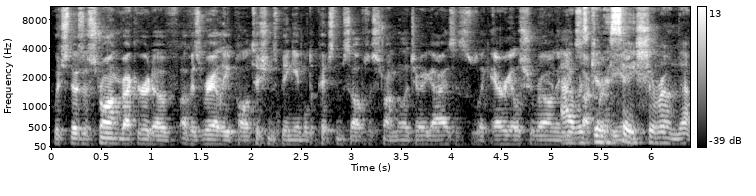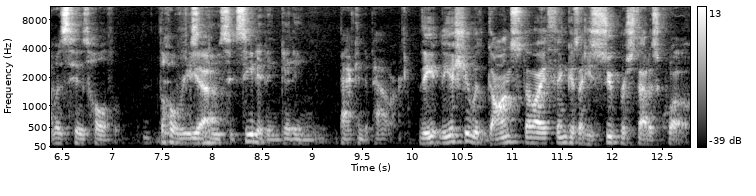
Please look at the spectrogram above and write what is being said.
which there's a strong record of, of Israeli politicians being able to pitch themselves as strong military guys. This was like Ariel Sharon. And I was going to say Sharon. That was his whole the whole reason Yeah. he succeeded in getting back into power. The the issue with Gantz, though, I think, is that he's super status quo.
